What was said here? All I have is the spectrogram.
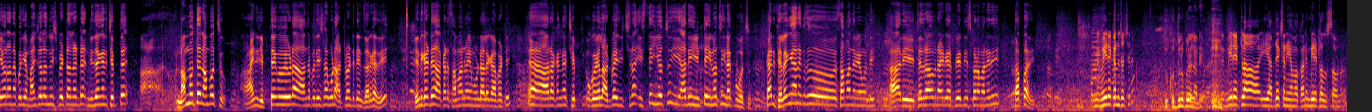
ఎవరన్నా కొద్దిగా మంచి వాళ్ళని చూసి పెట్టాలంటే నిజంగానే చెప్తే నమ్మితే నమ్మొచ్చు. ఆయన చెప్తే కూడా ఆంధ్రప్రదేశ్లో కూడా అటువంటిది ఏం జరగదు. ఎందుకంటే అక్కడ సమన్వయం ఉండాలి కాబట్టి ఆ, రకంగా చెప్పి ఒకవేళ అడ్వైజ్ ఇచ్చినా ఇస్తే ఇవ్వచ్చు అది ఇంటే వినొచ్చు వినకపోవచ్చు కానీ తెలంగాణకు సంబంధం ఏముంది? అది చంద్రబాబు నాయుడు గారి పేరు తీసుకోవడం అనేది తప్పది. మీరు ఎక్కడి నుంచి వచ్చారా? కొద్దులపురేనండి. మీరు ఎట్లా ఈ అధ్యక్ష నియామకాన్ని మీరు ఎట్లా చూస్తా ఉన్నారు?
